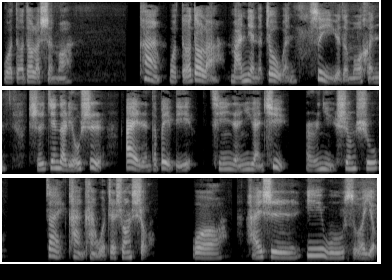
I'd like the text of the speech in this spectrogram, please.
我得到了什么？看，我得到了满脸的皱纹，岁月的磨痕。时间的流逝，爱人的背离，亲人远去，儿女生疏。再看看我这双手，我还是一无所有。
